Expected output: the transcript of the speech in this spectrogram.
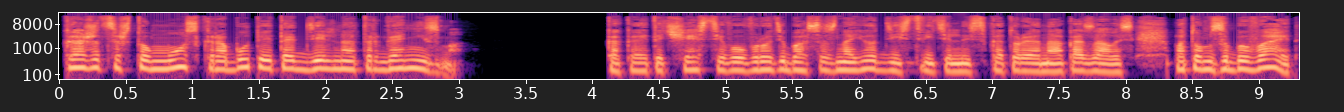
Кажется, что мозг работает отдельно от организма. Какая-то часть его вроде бы осознает действительность, в которой она оказалась, потом забывает,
